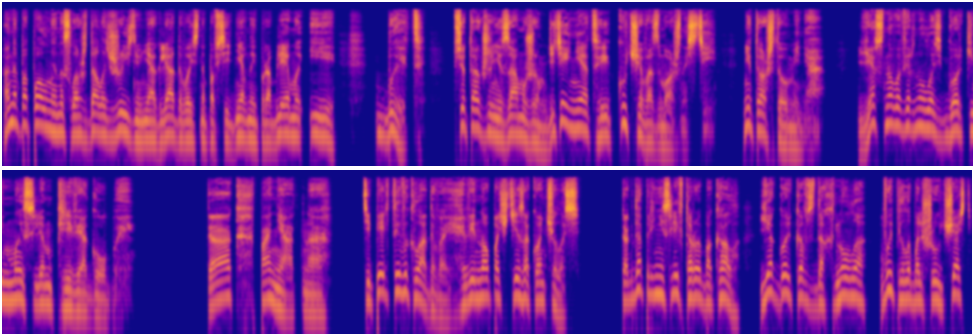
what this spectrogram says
Она по полной наслаждалась жизнью, не оглядываясь на повседневные проблемы и... быт. Все так же не замужем, детей нет и куча возможностей. Не то что у меня. Я снова вернулась к горьким мыслям, кривя губы. «Так, понятно. Теперь ты выкладывай, вино почти закончилось. Когда принесли второй бокал, я горько вздохнула, выпила большую часть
